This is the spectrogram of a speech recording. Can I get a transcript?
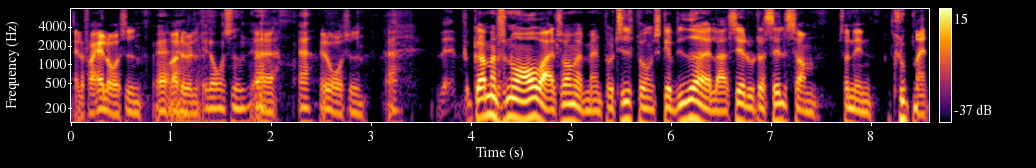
Eller for halv år siden, ja, var det vel? Et år siden, ja. ja, ja. Et år siden. Ja. Gør man så nogle overvejelser om, at man på et tidspunkt skal videre, eller ser du dig selv som sådan en klubmand?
